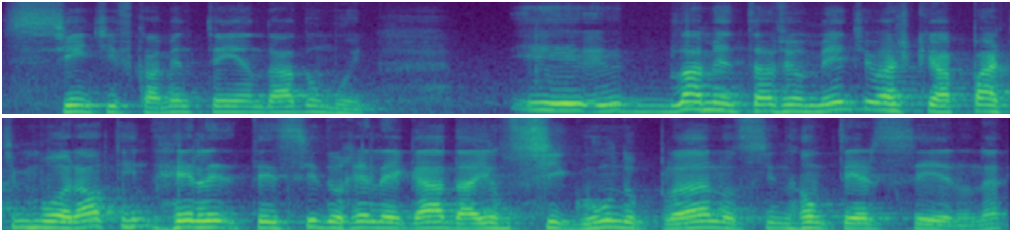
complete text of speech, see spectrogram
cientificamente têm andado muito. E, lamentavelmente, eu acho que a parte moral tem, tem sido relegada a um segundo plano, se não terceiro, né?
